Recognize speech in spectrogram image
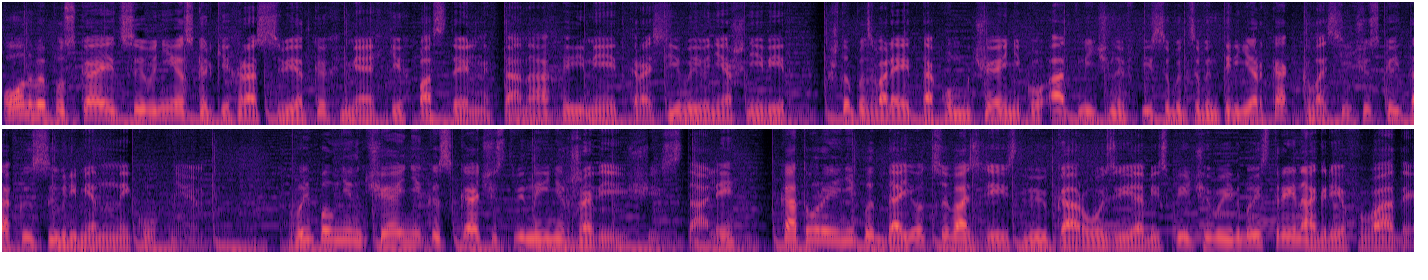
Он выпускается в нескольких расцветках, мягких пастельных тонах и имеет красивый внешний вид, что позволяет такому чайнику отлично вписываться в интерьер как классической, так и современной кухни. Выполнен чайник из качественной нержавеющей стали, которая не поддается воздействию коррозии и обеспечивает быстрый нагрев воды.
